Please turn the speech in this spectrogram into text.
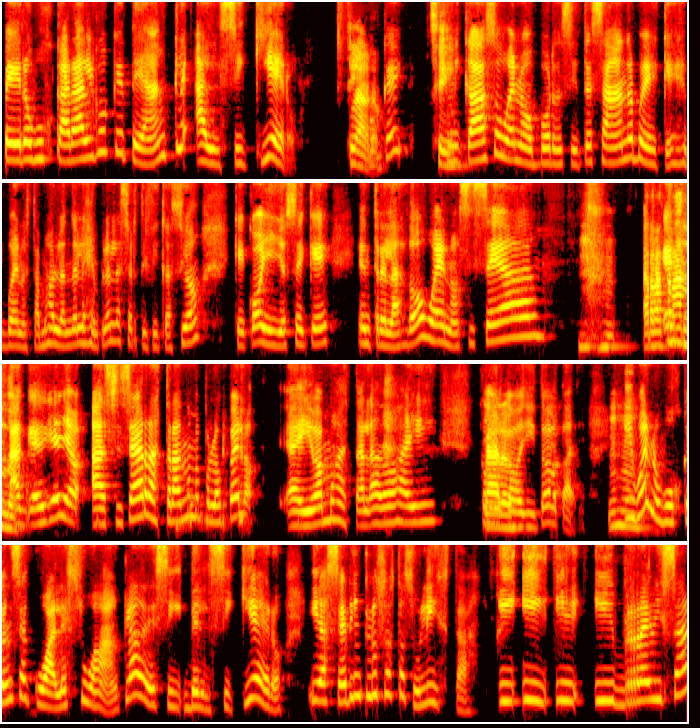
pero buscar algo que te ancle al si quiero. Claro. ¿Ok? En mi caso, bueno, por decirte Sandra, pues que bueno, estamos hablando del ejemplo de la certificación, que oye, yo sé que entre las dos, bueno, así sea arrastrando. así sea arrastrándome por los pelos, ahí vamos a estar las dos ahí como claro. caballito de batalla. Y bueno, búsquense cuál es su ancla de si, del si quiero y hacer incluso hasta su lista y, y, y, y revisar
